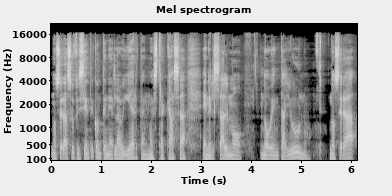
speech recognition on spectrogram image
no será suficiente con tenerla abierta en nuestra casa en el Salmo 91, no será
